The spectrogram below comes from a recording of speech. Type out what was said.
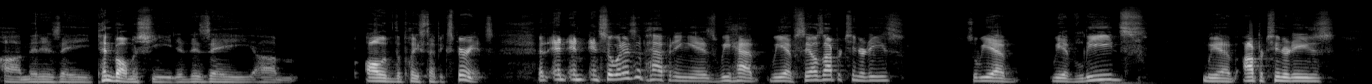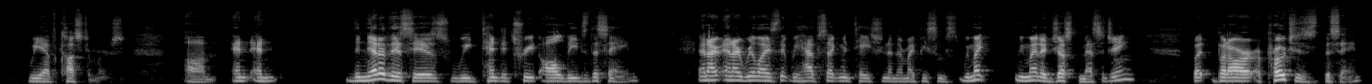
Um, it is a pinball machine. It is a um, all of the place type experience. And, and and and so what ends up happening is we have we have sales opportunities. So we have we have leads, we have opportunities, we have customers. Um, and and the net of this is we tend to treat all leads the same. And I and I realize that we have segmentation and there might be some we might we might adjust messaging, but but our approach is the same.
